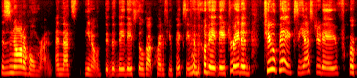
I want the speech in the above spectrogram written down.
This is not a home run. And that's, you know, they, they've still got quite a few picks, even though they, they traded two picks yesterday for,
